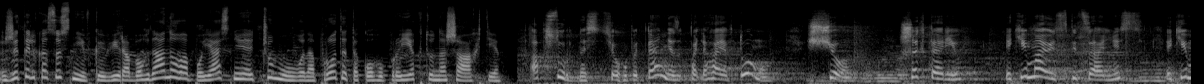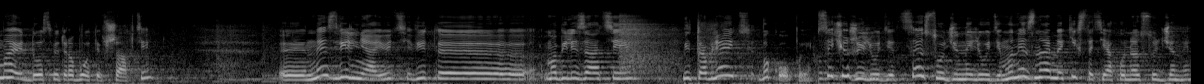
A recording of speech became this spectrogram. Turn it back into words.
Жителька Соснівки Віра Богданова пояснює, чому вона проти такого проєкту на шахті. Абсурдність цього питання полягає в тому, що шахтарів, які мають спеціальність, які мають досвід роботи в шахті, не звільняють від е, мобілізації, відправляють в окопи. Це чужі люди, це осуджені люди. Ми не знаємо, на яких статтях вони осуджені.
